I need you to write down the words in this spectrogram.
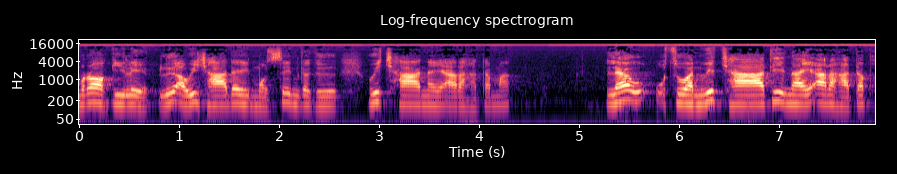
ำรอกกิเลสหรือเอาวิชาได้หมดสิ้นก็คือ วิชาในอรหัตมรรคแล้วส่วนวิชาที่ในอรหัตผ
